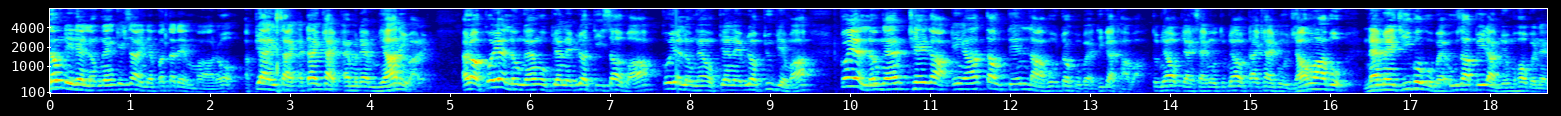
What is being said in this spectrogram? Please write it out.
လုပ်နေတဲ့လုပ်ငန်းကိစ္စတွေနဲ့ပတ်သက်တဲ့မှာတော့အပြိုင်ဆိုင်အတိုက်ခိုက်အမှန်တန်များနေပါတယ်အဲ့တော့ကိုယ့်ရဲ့လုပ်ငန်းကိုပြန်လည်ပြီးတော့တည်ဆောက်ပါကိုယ့်ရဲ့လုပ်ငန်းကိုပြန်လည်ပြီးတော့ပြုပြင်ပါ ကိုယ့်ရဲ့လုပ်ငန်းထဲကအင်အားတောက်တင်းလာဖို့အတွက်ကိုပဲအဓိကထားပါသူများကိုပြိုင်ဆိုင်ဖို့သူများကိုတိုက်ခိုက်ဖို့ရောင်းဝဖို့နာမည်ကြီးဖို့ကိုပဲဦးစားပေးတာမျိုးမဟုတ်ဘဲနဲ့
